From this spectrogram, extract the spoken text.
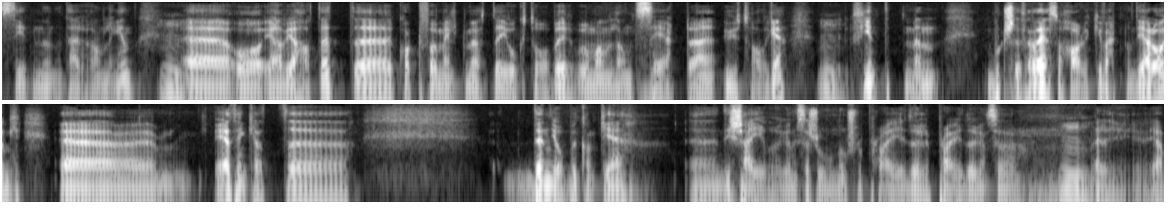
siden denne terrorhandlingen. Mm. og ja, vi har hatt et kort formelt møte i oktober hvor man lanserte utvalget. Mm. Fint, men bortsett fra det så har det ikke vært noen dialog. jeg tenker at den jobben kan ikke uh, de skeive organisasjonene, Oslo Pride eller Pride-arrangører mm. ja,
